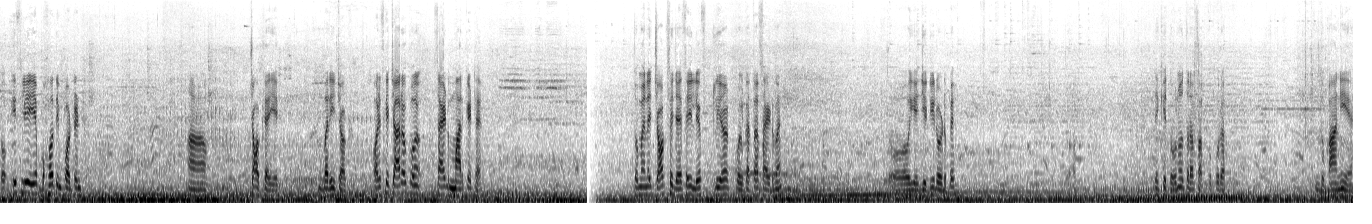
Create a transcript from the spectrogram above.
तो इसलिए ये बहुत इम्पोर्टेंट चौक है ये, बरी चौक. और इसके चारों को साइड मार्केट है. तो मैंने चौक से जैसे ही लेफ़्ट लिया कोलकाता साइड में तो ये जीटी रोड पे देखिए, दोनों तरफ़ आपको पूरा दुकान ही है।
